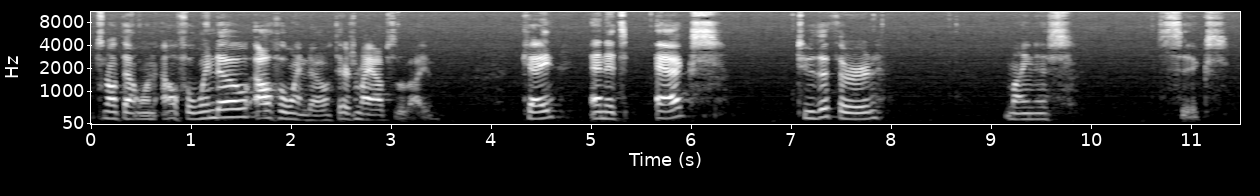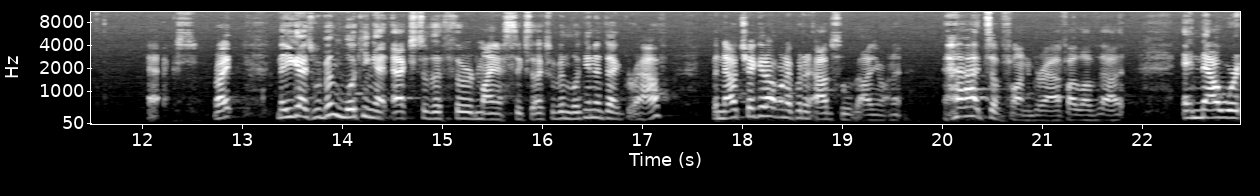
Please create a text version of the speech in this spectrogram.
it's not that one. Alpha window, alpha window. There's my absolute value. Okay, and it's x to the third minus 6x, right? Now, you guys, we've been looking at x to the third minus 6x. We've been looking at that graph. But now check it out when I put an absolute value on it. That's a fun graph. I love that. And now we're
